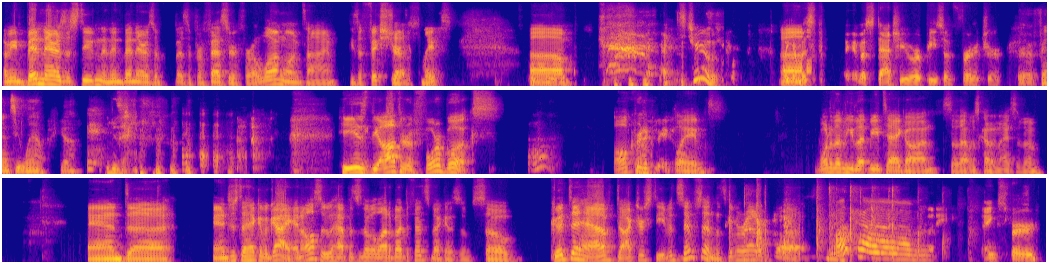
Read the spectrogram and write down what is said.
I mean, been there as a student and then been there as a as a professor for a long, long time. He's a fixture of the Yes. place. Um, it's true. Like I'm, Uh, a, like I'm a statue or a piece of furniture. Or a fancy lamp. Yeah. he is the author of four books, Oh, all critically acclaimed. One of them he let me tag on, so that was kind of nice of him. And uh, and just a heck of a guy, and also happens to know a lot about defense mechanisms. So good to have Dr. Stephen Simpson. Let's give him a round of applause. welcome. Thanks for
